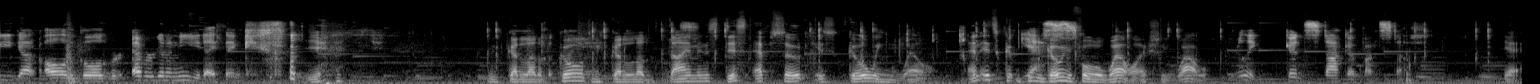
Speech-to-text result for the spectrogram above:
We got all the gold we're ever gonna need. I think. Yeah. We've got a lot of gold, we've got a lot of diamonds. This episode is going well. And it's go- Yes. been going for a while, actually. Wow. really good stock up on stuff. Yeah.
